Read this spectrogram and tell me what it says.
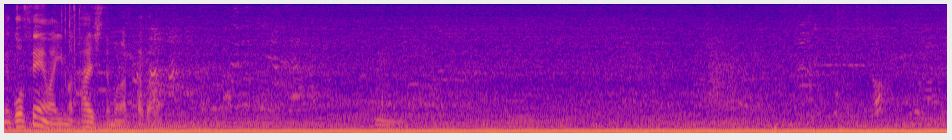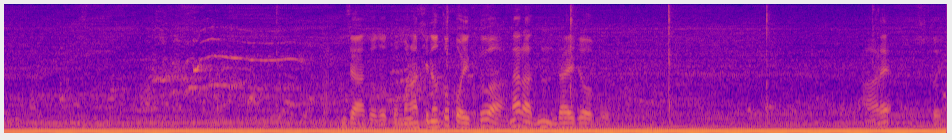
で5000円は今返してもらったから。うん。じゃあちょっと友達のとこ行くわ。ならうん大丈夫。あれ？ちょっと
